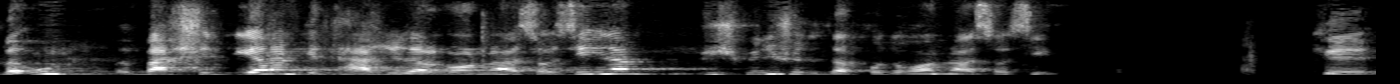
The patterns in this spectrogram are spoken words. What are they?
و اون بخش دیگر هم که تغییر در قانون اساسی اینم پیش بینی شده در خود قانون اساسی که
